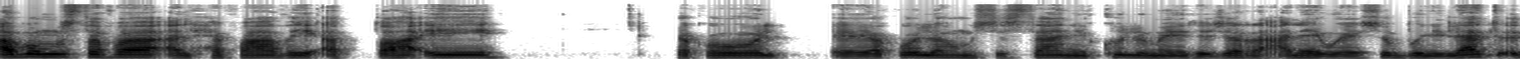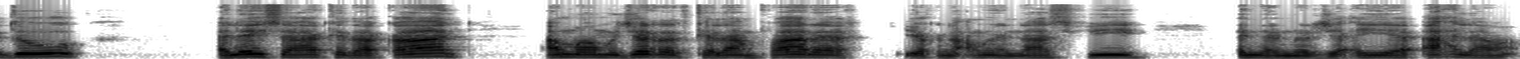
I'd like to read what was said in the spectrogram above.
أبو مصطفى الحفاظي الطائي يقول يقول لهم السيستاني كل من يتجرأ علي ويسبني لا تؤذوه أليس هكذا قال؟ أما مجرد كلام فارغ يقنعون الناس فيه أن المرجعية أعلى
